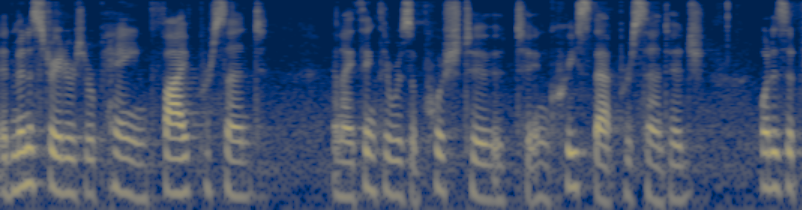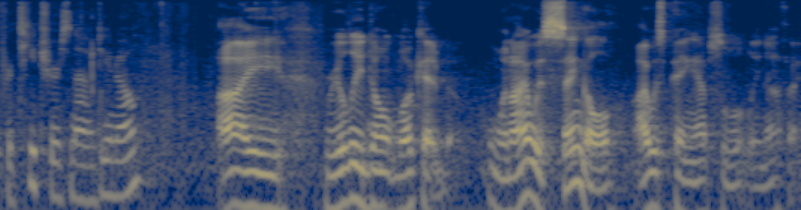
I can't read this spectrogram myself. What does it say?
administrators were paying 5%, and I think there was a push to, to increase that percentage. What is it for teachers now, do you know? I really don't look at, when I was single, I was paying absolutely nothing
